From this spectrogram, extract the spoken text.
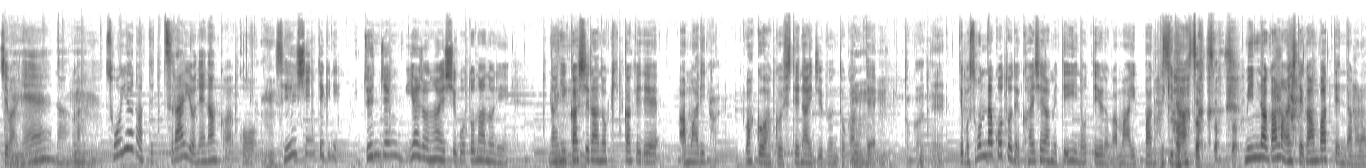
ちはね、うん、なんか、うん、そういうのって辛いよね。なんかこう、うん、精神的に全然嫌じゃない仕事なのに何かしらのきっかけであまりワクワクしてない自分とかって、とかね、でもそんなことで会社辞めていいのっていうのがまあ一般的な みんな我慢して頑張ってんだから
